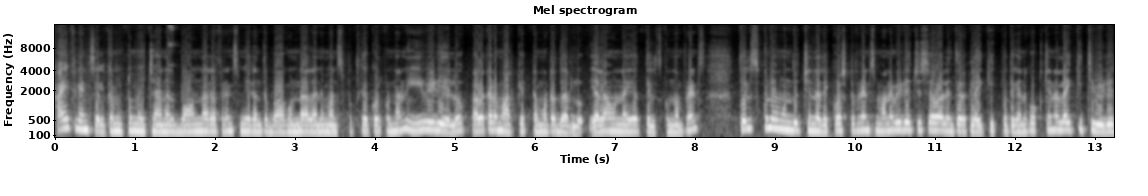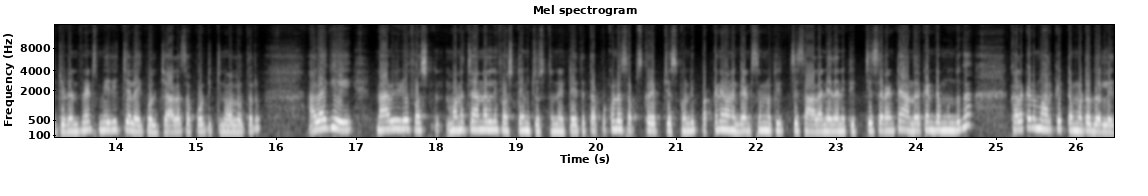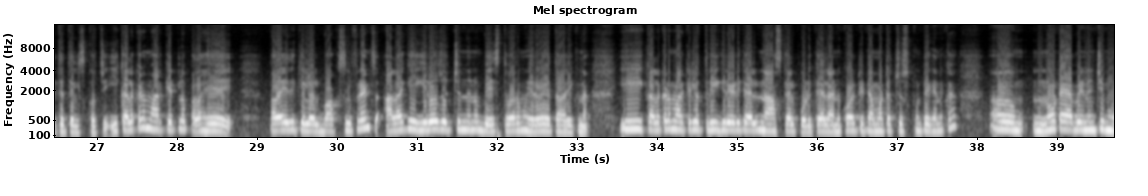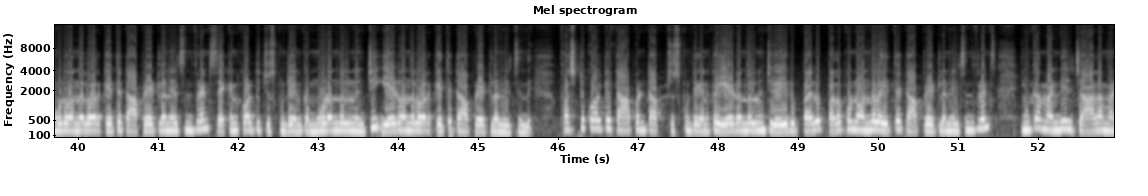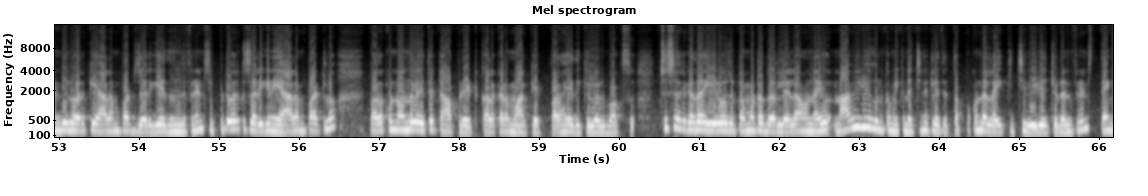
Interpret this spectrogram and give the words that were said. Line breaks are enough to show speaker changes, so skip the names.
Hi friends welcome to my channel బాగున్నారా friends మీరంతా బాగుండాలని మనస్ఫూర్తిగా కోరుకుంటున్నాను. ఈ వీడియోలో కలకడ మార్కెట్ టమాటో ధరలు ఎలా ఉన్నాయో తెలుసుకుందాం ఫ్రెండ్స్ తెలుసుకునే ముందు చిన్న రిక్వెస్ట్ ఫ్రెండ్స్ మన వీడియో చూసే వాళ్ళు ఇంతవరకు లైక్ ఇకపోతే కనుక ఒక చిన్న లైక్ ఇచ్చి వీడియో చూడండి ఫ్రెండ్స్ మీరు ఇచ్చే లైక్ వాళ్ళు చాలా సపోర్ట్ ఇచ్చిన వాళ్ళు అవుతారు. అలాగే నా వీడియో ఫస్ట్ మన ఛానల్ని ఫస్ట్ టైం చూస్తున్నట్టయితే తప్పకుండా సబ్స్క్రైబ్ చేసుకోండి. పక్కనే మన గంట సిమ్లో క్లిక్ చేసి అలానే దాన్ని క్లిక్ చేశారంటే అందరికంటే ముందుగా కలకడ మార్కెట్ టమాటో ధరలు అయితే తెలుసుకోవచ్చు. ఈ కలకడ మార్కెట్లో పదహై పదహైదు కిలోల బాక్సులు ఫ్రెండ్స్. అలాగే ఈ రోజు వచ్చిందను బేస్తవారం ఇరవై తారీఖున. ఈ కలకడ మార్కెట్లో త్రీ గ్రేడ్ కాయలు నాసుకాయలు పొడికాయలు అన్ క్వాలిటీ టమాటా చూసుకుంటే కనుక నూట యాభై నుంచి మూడు వందల వరకు అయితే టాప్ రేట్లో నిలిచింది ఫ్రెండ్స్. సెకండ్ క్వాలిటీ చూసుకుంటే కనుక మూడు వందల నుంచి ఏడు వందల వరకు అయితే టాప్ రేట్లో నిలిచింది. First quality top and top చూసుకుంటే కనుక ఏడు వందల నుంచి వెయ్యి రూపాయలు పదకొండు వందలు అయితే టాప్ రేట్లో నిలిచింది ఫ్రెండ్స్. ఇంకా మండీలు చాలా మండీల వరకు యాలంపాటు జరిగేది ఉంది ఫ్రెండ్స్. ఇప్పటి వరకు జరిగిన యాలంపాట్లో పదకొండు వందలు అయితే టాప్ రేట్ కలకడ మార్కెట్ పదహైదు కిలోల బాక్స్ చూసారు కదా ఈ రోజు టమాటో ధరలు ఎలా ఉన్నాయో. నా వీడియో కనుక మీకు నచ్చినట్లయితే తప్పకుండా లైక్ ఇచ్చి వీడియో చూడండి ఫ్రెండ్స్. థ్యాంక్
